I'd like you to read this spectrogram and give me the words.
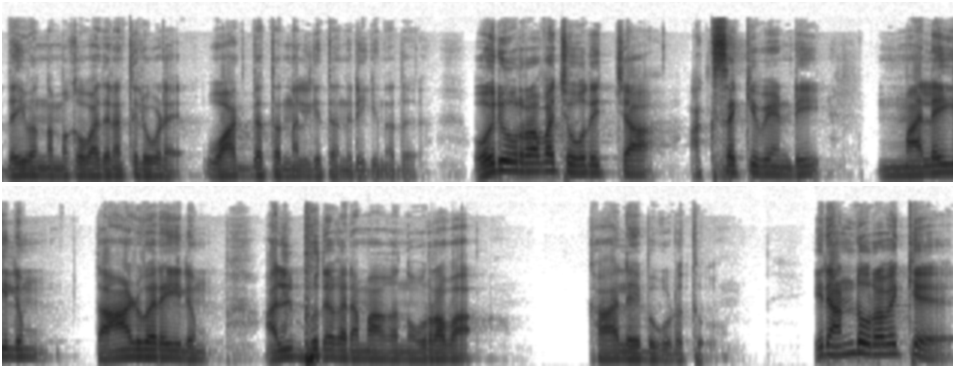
ദൈവം നമുക്ക് വചനത്തിലൂടെ വാഗ്ദത്തം നൽകി തന്നിരിക്കുന്നത്. ഒരു ഉറവ ചോദിച്ച അക്സയ്ക്ക് വേണ്ടി മലയിലും താഴ്വരയിലും അത്ഭുതകരമാകുന്ന ഉറവ കാലേബ് കൊടുത്തു. ഈ രണ്ട് ഉറവയ്ക്ക്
